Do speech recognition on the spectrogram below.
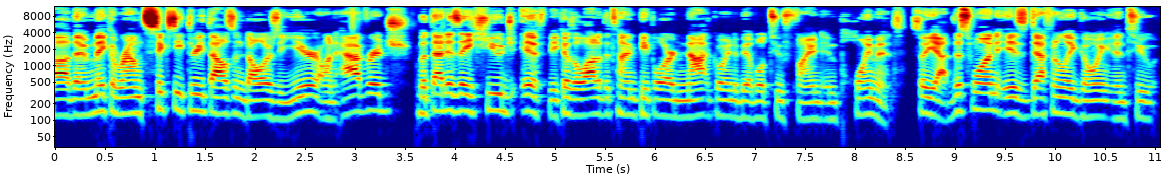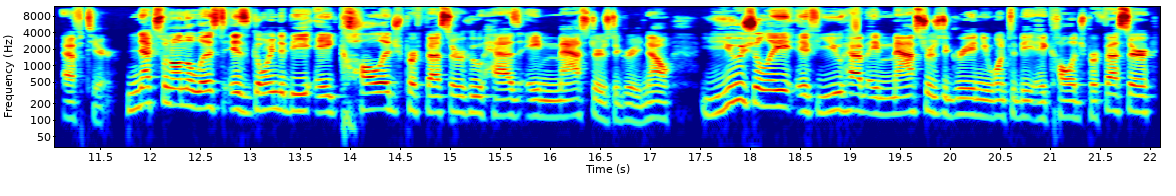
uh, they make around $63,000 a year on average, but that is a huge if because a lot of the time people are not going to be able to find employment. So yeah, this one is definitely going into F tier. Next one on the list is going to be a college professor who has a master's degree. Now, Usually, if you have a master's degree and you want to be a college professor,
